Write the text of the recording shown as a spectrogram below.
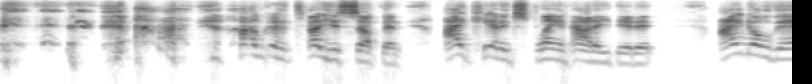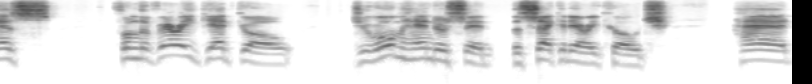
I'm going to tell you something. I can't explain how they did it. I know this from the very get go, Jerome Henderson, the secondary coach, had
